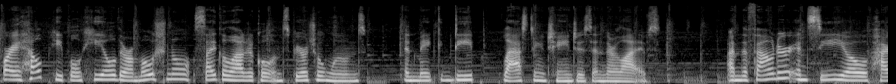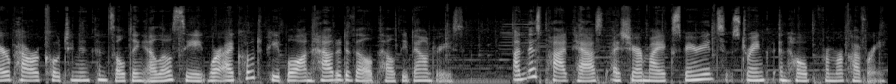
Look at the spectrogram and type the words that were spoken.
where I help people heal their emotional, psychological, and spiritual wounds and make deep, lasting changes in their lives. I'm the founder and CEO of Higher Power Coaching and Consulting LLC, where I coach people on how to develop healthy boundaries. On this podcast, I share my experience, strength, and hope from recovery.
